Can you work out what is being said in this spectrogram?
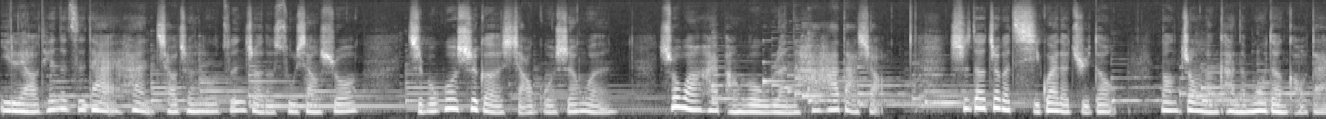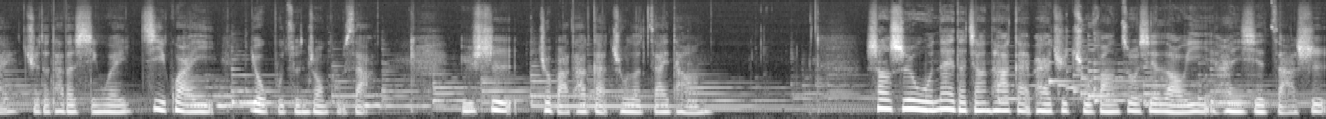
以聊天的姿态和乔成如尊者的塑像说：“只不过是个小果生闻。”说完，还旁若无人的哈哈大笑。石德这个奇怪的举动。让众人看得目瞪口呆，觉得他的行为既怪异又不尊重菩萨，于是就把他赶出了斋堂。上师无奈地将他改派去厨房做些劳役和一些杂事。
